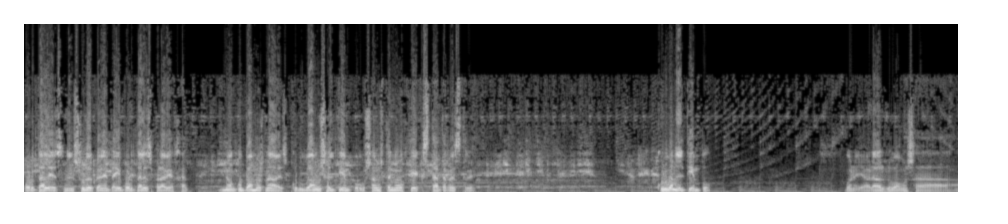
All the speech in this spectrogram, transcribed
Portales, en el sur del planeta hay portales para viajar. No ocupamos naves, curvamos el tiempo, usamos tecnología extraterrestre. ¿Curvan el tiempo? Bueno, y ahora os lo vamos a,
